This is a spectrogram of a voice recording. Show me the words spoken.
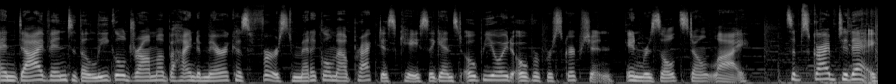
And dive into the legal drama behind America's first medical malpractice case against opioid overprescription in Results Don't Lie. Subscribe today.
